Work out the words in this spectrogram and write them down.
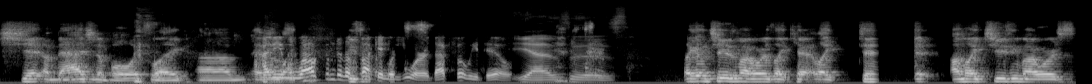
shit imaginable. It's like, um, and I mean, like, welcome to the fucking words. E word. That's what we do. Yeah, this is. like I'm choosing my words like like to. I'm like choosing my words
